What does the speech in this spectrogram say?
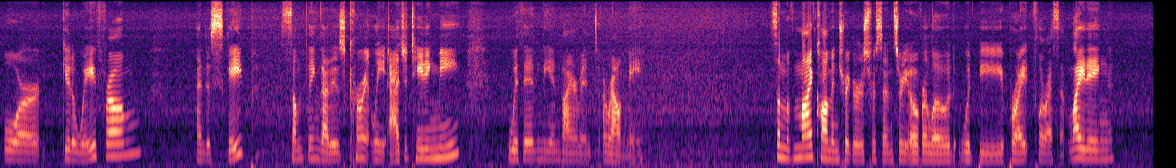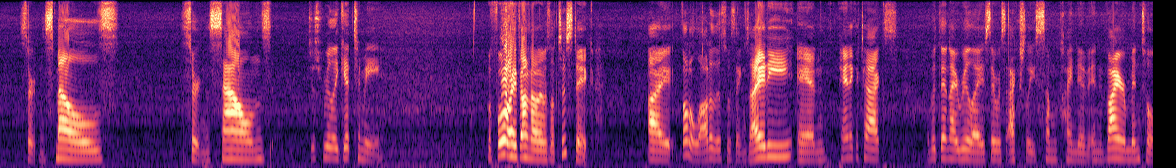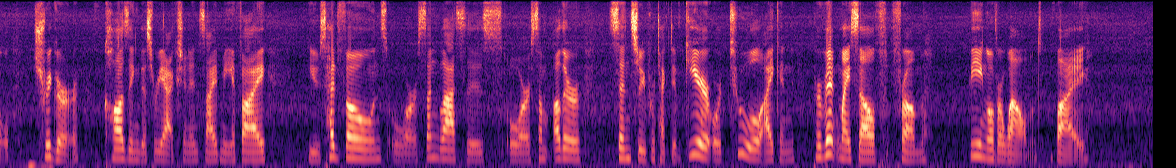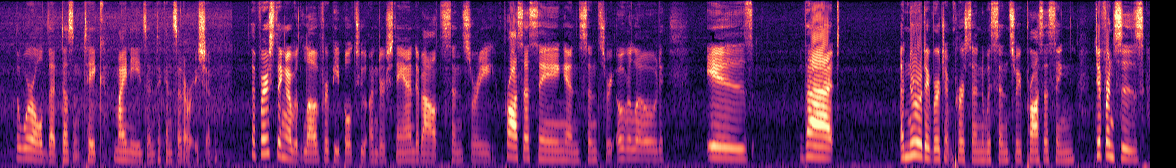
or get away from and escape something that is currently agitating me within the environment around me. Some of my common triggers for sensory overload would be bright fluorescent lighting, certain smells, certain sounds just really get to me. Before I found out I was autistic, I thought a lot of this was anxiety and panic attacks, but then I realized there was actually some kind of environmental trigger causing this reaction inside me. If I use headphones or sunglasses or some other sensory protective gear or tool, I can prevent myself from being overwhelmed by the world that doesn't take my needs into consideration. The first thing I would love for people to understand about sensory processing and sensory overload is that a neurodivergent person with sensory processing differences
